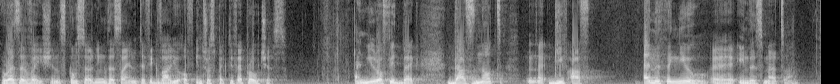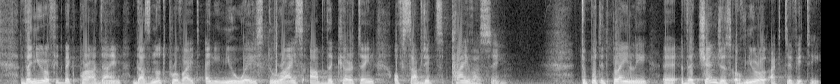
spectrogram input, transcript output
reservations concerning the scientific value of introspective approaches. And neurofeedback does not uh, give us anything new uh, in this matter. The neurofeedback paradigm does not provide any new ways to rise up the curtain of subjects' privacy. To put it plainly, uh, the changes of neural activity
